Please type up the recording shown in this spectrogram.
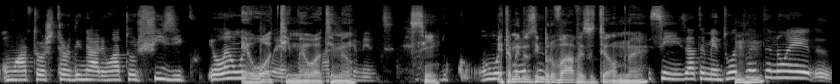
um ator extraordinário, um ator físico. Ele é um É atleta, ótimo, é ótimo. Sim. Um É também dos atleta- improváveis o Telmo, não é? Sim, exatamente. O atleta não é eh,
